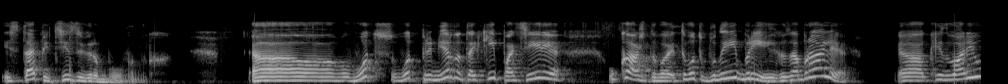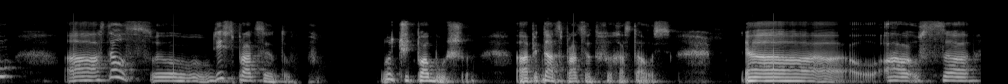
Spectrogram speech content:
из 105 завербованных. А, вот, вот примерно такие потери у каждого. Это вот в ноябре их забрали, а, к январю а, осталось э, 10%. Ну, чуть побольше. А, 15% их осталось. А, с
